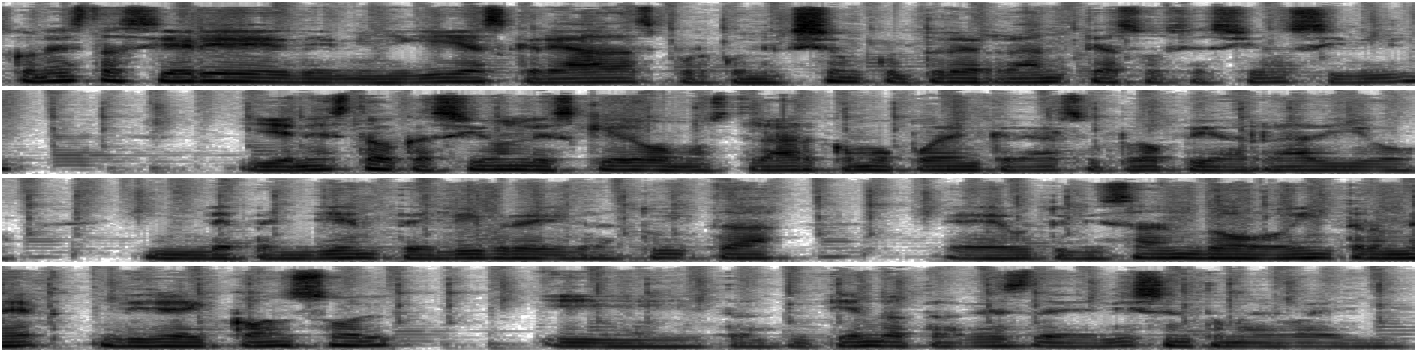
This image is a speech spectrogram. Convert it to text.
con esta serie de mini guías creadas por Conexión Cultura Errante Asociación Civil y en esta ocasión les quiero mostrar cómo pueden crear su propia radio independiente, libre y gratuita eh, utilizando Internet DJ Console y transmitiendo a través de Listen to My Radio.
